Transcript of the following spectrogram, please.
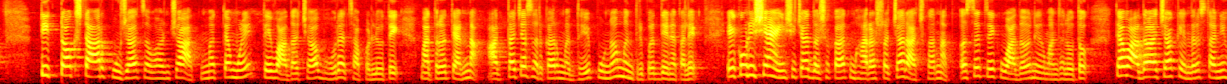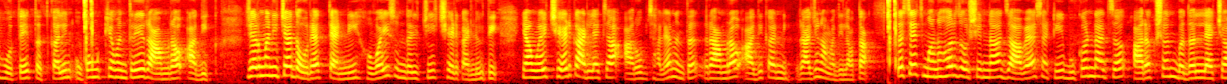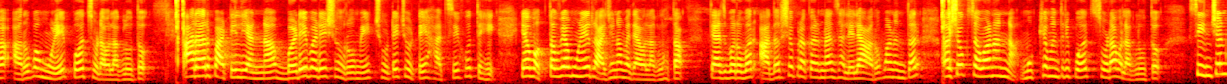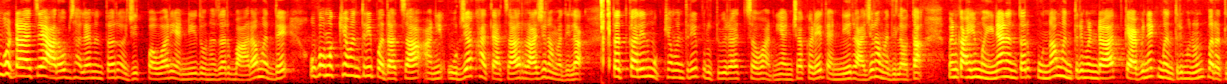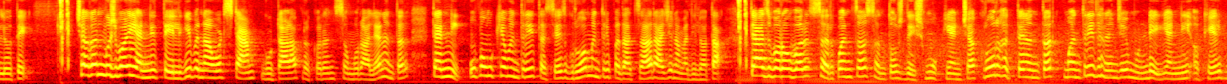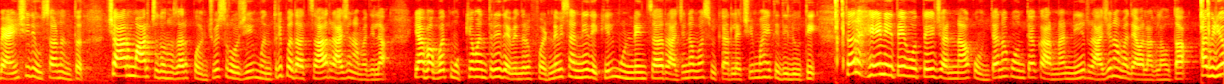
टिकटॉक स्टार पूजा चव्हाणच्या आत्महत्यामुळे ते वादाच्या भोवऱ्यात सापडले होते. मात्र त्यांना आत्ताच्या सरकारमध्ये पुन्हा मंत्रिपद देण्यात आले. एकोणीसशे ऐंशीच्या दशकात महाराष्ट्राच्या राजकारणात असेच एक वादळ निर्माण झालं होतं. त्या वादळाच्या केंद्रस्थानी होते तत्कालीन उपमुख्यमंत्री रामराव आदिक. जर्मनीच्या दौऱ्यात त्यांनी हवाई सुंदरीची छेड काढली होती. यामुळे छेड काढल्याचा आरोप झाल्यानंतर रामराव आदिकांनी राजीनामा दिला होता. तसेच मनोहर जोशींना जावयासाठी भूखंडाचं आरक्षण बदल हल्ल्याच्या आरोपामुळे पद सोडावं लागलं होतं. आर. आर. पाटील यांना बडे बडे शहरों में छोटे छोटे हादसे होते या वक्तव्यामुळे राजीनामा द्यावा लागला होता. त्याचबरोबर आदर्श प्रकरणात झालेल्या आरोपानंतर अशोक चव्हाणांना मुख्यमंत्रीपद सोडावं लागलं होतं. सिंचन घोटाळ्याचे आरोप झाल्यानंतर अजित पवार यांनी दोन हजार बारामध्ये उपमुख्यमंत्री पदाचा आणि ऊर्जा खात्याचा राजीनामा दिला. तत्कालीन मुख्यमंत्री पृथ्वीराज चव्हाण यांच्याकडे त्यांनी राजीनामा दिला होता. पण काही महिन्यानंतर पुन्हा मंत्रिमंडळात कॅबिनेट मंत्री म्हणून परतले होते. छगन भुजबळ यांनी तेलगी बनावट स्टॅम्प घोटाळा प्रकरण समोर आल्यानंतर त्यांनी उपमुख्यमंत्री तसेच गृहमंत्री पदाचा राजीनामा दिला होता. त्याचबरोबर सरपंच संतोष देशमुख यांच्या क्रूर हत्येनंतर मंत्री धनंजय मुंडे यांनी अखेर ब्याऐंशी दिवसानंतर चार मार्च दोन हजार पंचवीस रोजी मंत्रिपदाचा राजीनामा दिला. याबाबत मुख्यमंत्री देवेंद्र फडणवीसांनी देखील मुंडेंचा राजीनामा स्वीकारल्याची माहिती दिली होती. तर हे नेते होते ज्यांना कोणत्या ना कोणत्या कारणांनी राजीनामा द्यावा लागला होता. हा व्हिडिओ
